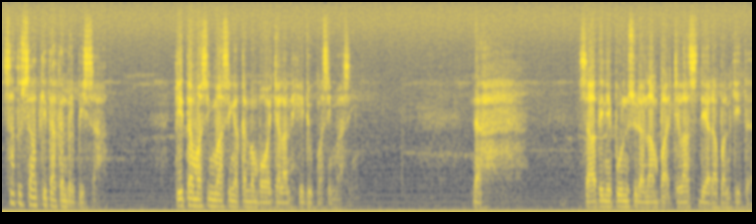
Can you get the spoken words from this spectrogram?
Satu saat kita akan berpisah. Kita masing-masing akan membawa jalan hidup masing-masing. Nah, saat ini pun sudah nampak jelas di hadapan kita.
